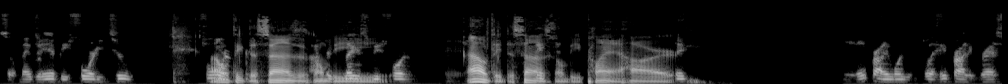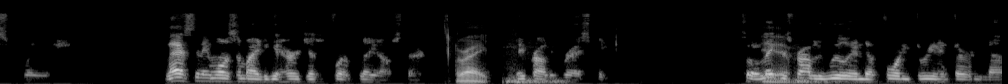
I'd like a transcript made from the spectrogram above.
So maybe they'd be forty two. I don't think the Suns is the Lakers be. be I don't think the Suns Think- gonna be playing hard. They- Yeah, they probably want to play. They probably rest players. Last thing they want somebody to get hurt just before the playoffs start. Right. They probably rest people. So the Yeah. Lakers probably will end up forty three and thirty nine.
